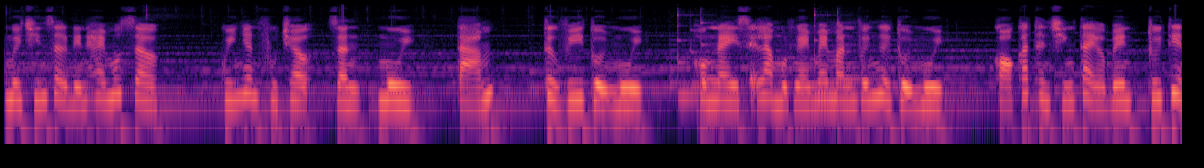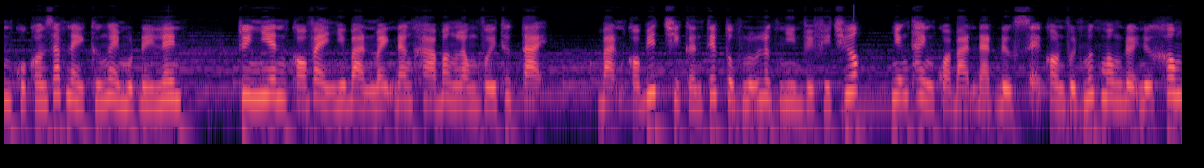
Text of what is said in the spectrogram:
19 giờ đến 21 giờ. Quý nhân phù trợ, dần, mùi. 8. Tử vi tuổi mùi. Hôm nay sẽ là một ngày may mắn với người tuổi mùi. Có các thần chính tài ở bên, túi tiền của con giáp này cứ ngày một đầy lên. Tuy nhiên có vẻ như bản mệnh đang khá bằng lòng với thực tại, bạn có biết chỉ cần tiếp tục nỗ lực nhìn về phía trước, những thành quả bạn đạt được sẽ còn vượt mức mong đợi nữa không?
